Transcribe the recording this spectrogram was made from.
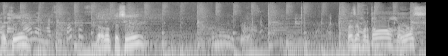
Aquí. Claro que sí. Gracias por todo. Adiós.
